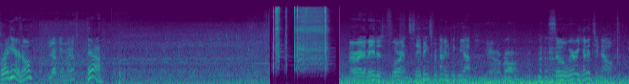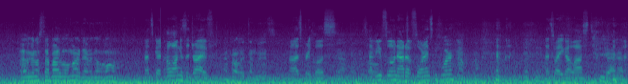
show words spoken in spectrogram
We're right here, no? You got your mask? Yeah. All right, I made it to Florence. Hey, thanks for coming to pick me up. Yeah, no problem. So, where are we headed to now? well, we're gonna stop by Walmart, then we're going home. That's good. How long is the drive? Yeah, probably 10 minutes. Oh, that's pretty close. Yeah, yeah. That's Have all. you flown out of Florence before? No, no. That's why you got lost. yeah, I know.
